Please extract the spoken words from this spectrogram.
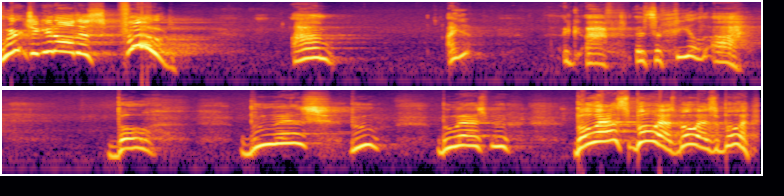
Where'd you get all this food? Um, I, uh, it's a field. Uh, Bo, Boaz, Bo, Boaz, Bo, Boaz, Boaz, Boaz, Boaz.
